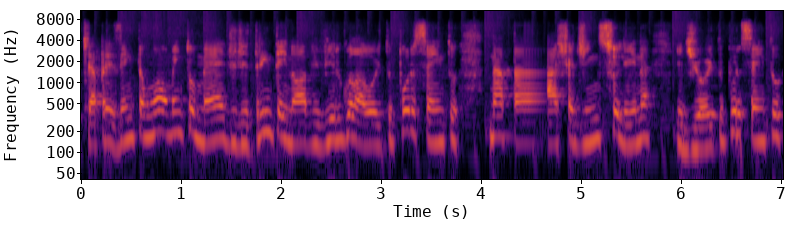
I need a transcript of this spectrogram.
que apresentam um aumento médio de 39,8% na taxa de insulina e de 8%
